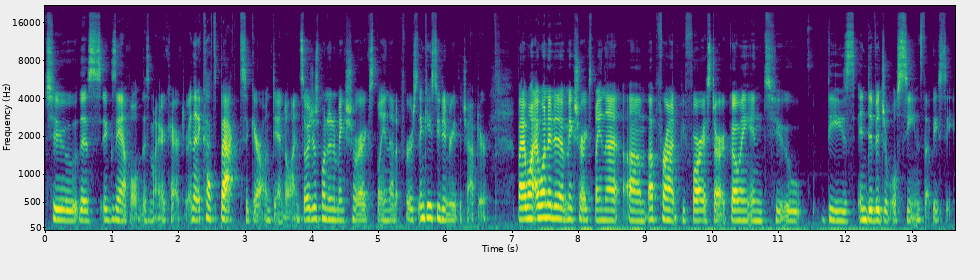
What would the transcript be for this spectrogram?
to this example, this minor character, and then it cuts back to Geralt and Dandelion. So I just wanted to make sure I explain that at first, in case you didn't read the chapter. But I, wa- I wanted to make sure I explain that um, up front before I start going into these individual scenes that we see.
